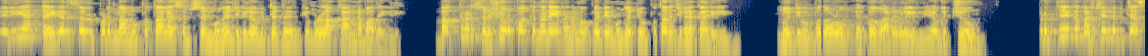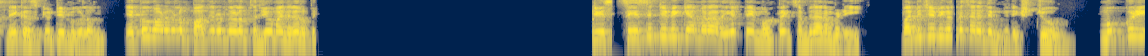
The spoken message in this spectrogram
പെരിയ ടൈഗർ റിസർവ് ഉൾപ്പെടുന്ന മുപ്പത്തിനാല് ദശാംശം മൂന്നഞ്ച് കിലോമീറ്റർ ദൈർഘ്യമുള്ള കാനനപാതയിൽ ഭക്തരുടെ സുരക്ഷ ഉറപ്പാക്കുന്നതിനായി വനംവകുപ്പിന്റെ മുന്നൂറ്റി മുപ്പത്തി ആറ് ജീവനക്കാരെയും നൂറ്റി മുപ്പതോളം എക്കോ ഗാർഡുകളെയും നിയോഗിച്ചു. പ്രത്യേക പരിശീലനം ലഭിച്ച സ്നേക് റെസ്ക്യൂ ടീമുകളും എക്കോ ഗാർഡുകളും പാതിരുന്നുകളും സജീവമായി നിലനിർപ്പിച്ചു C C T V camera real time monitoring സംവിധാനം വഴി വന്യജീവികളുടെ സാന്നിധ്യം നിരീക്ഷിച്ചു. മുക്കുഴി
